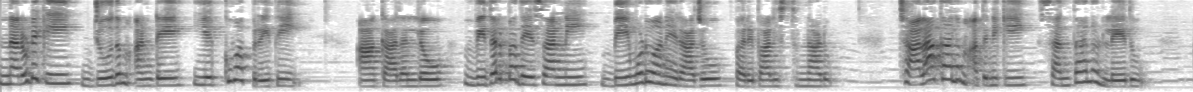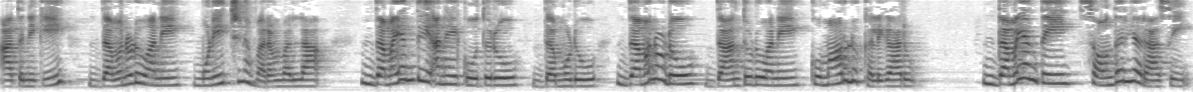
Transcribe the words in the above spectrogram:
నలుడికి జూదం అంటే ఎక్కువ ప్రీతి. ఆ కాలంలో విదర్భ దేశాన్ని భీముడు అనే రాజు పరిపాలిస్తున్నాడు. చాలా కాలం అతనికి సంతానం లేదు. అతనికి దమనుడు అనే మునిచ్చిన వరం వల్ల. దమయంతి అనే కూతురు దముడు దమనుడు దాంతుడు అనే కుమారులు కలిగారు. దమయంతి సౌందర్య రాశి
